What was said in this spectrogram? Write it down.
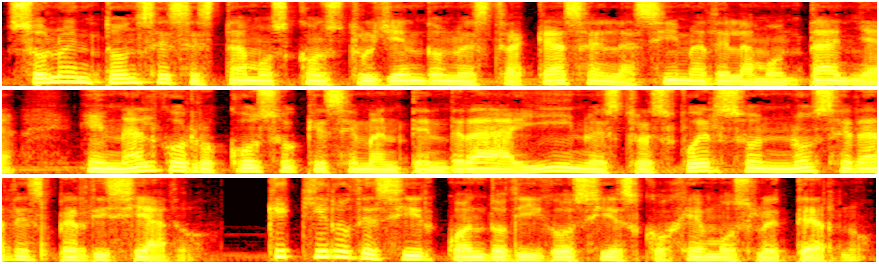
solo entonces estamos construyendo nuestra casa en la cima de la montaña, en algo rocoso que se mantendrá ahí y nuestro esfuerzo no será desperdiciado. ¿Qué quiero decir cuando digo si escogemos lo eterno?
